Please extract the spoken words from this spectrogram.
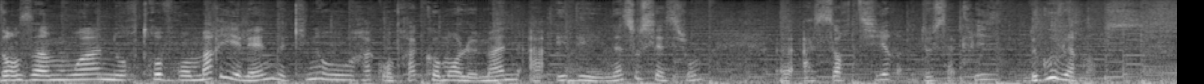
Dans un mois, nous retrouverons Marie-Hélène qui nous racontera comment le MAN a aidé une association euh, à sortir de sa crise de gouvernance.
